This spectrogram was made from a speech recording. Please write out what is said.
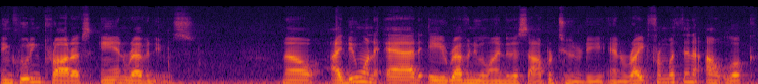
including products and revenues. Now, I do want to add a revenue line to this opportunity, and right from within Outlook,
